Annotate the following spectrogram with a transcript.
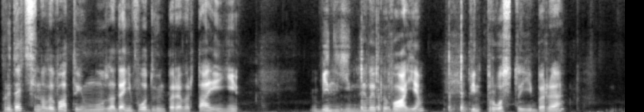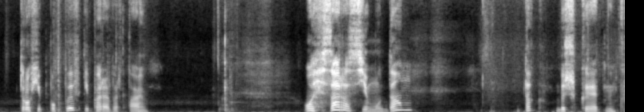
прийдеться наливати йому за день воду. Він перевертає її. Він її не випиває. Він просто її бере, трохи попив і перевертає. Ой, зараз йому дам. Так, бешкетник.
